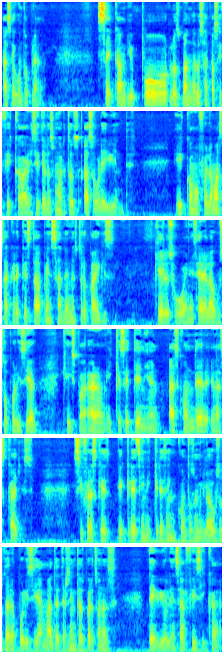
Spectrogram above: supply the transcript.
a segundo plano. Se cambió por los vándalos a pacificadores y de los muertos a sobrevivientes. Y como fue la masacre que estaba pensando en nuestro país, que los jóvenes era el abuso policial, que dispararan y que se tenían a esconder en las calles. Cifras que, que crecen y crecen con 2.000 abusos de la policía, más de 300 personas de violencia física.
